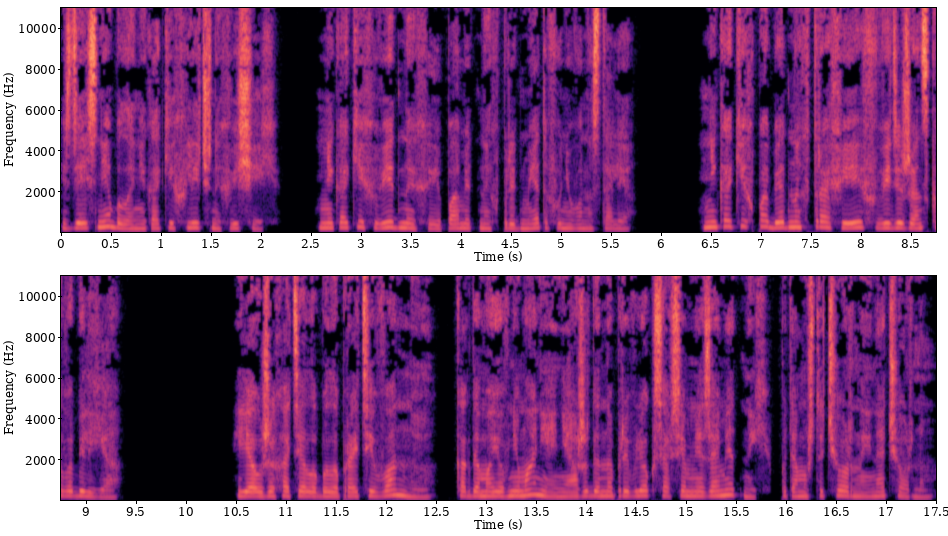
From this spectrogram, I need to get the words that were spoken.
Здесь не было никаких личных вещей, Никаких видных и памятных предметов у него на столе. Никаких победных трофеев в виде женского белья. Я уже хотела было пройти в ванную, когда мое внимание неожиданно привлек совсем незаметный, потому что черный на черном,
